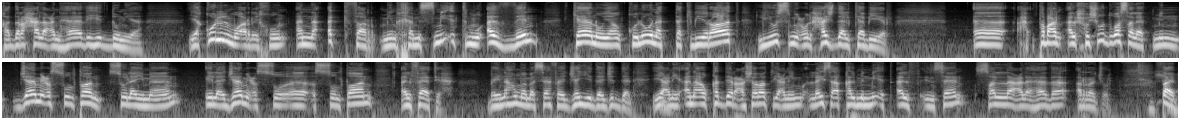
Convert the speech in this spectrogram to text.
قد رحل عن هذه الدنيا يقول المؤرخون أن أكثر من 500 مؤذن كانوا ينقلون التكبيرات ليسمعوا الحشد الكبير طبعا الحشود وصلت من جامع السلطان سليمان إلى جامع آه، السلطان الفاتح. بينهما مسافة جيدة جدا. يعني أنا أقدر عشرات يعني ليس أقل من مئة ألف إنسان صلى على هذا الرجل. طيب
